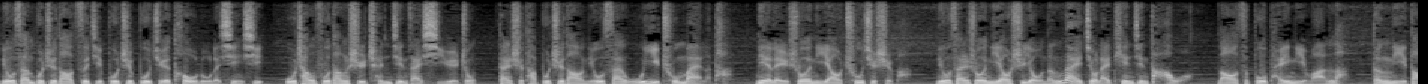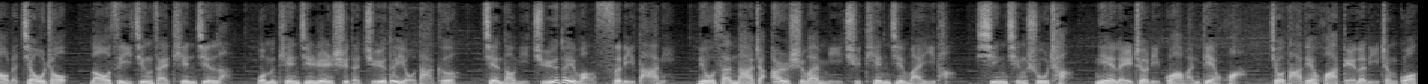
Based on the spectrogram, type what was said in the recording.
牛三不知道自己不知不觉透露了信息。武长福当时沉浸在喜悦中，但是他不知道牛三无意出卖了他。聂磊说：“你要出去是吧？”牛三说：“你要是有能耐，就来天津打我，老子不陪你玩了。等你到了胶州，老子已经在天津了。我们天津认识的绝对有大哥，见到你绝对往死里打你。”牛三拿着二十万米去天津玩一趟，心情舒畅。聂磊这里挂完电话。就打电话给了李正光，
